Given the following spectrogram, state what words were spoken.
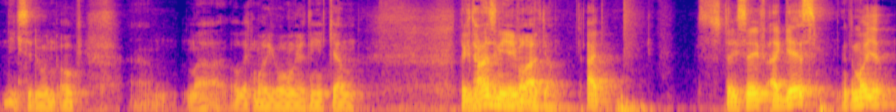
niks te doen ook. Um, maar hoop dat ik morgen gewoon weer dingen kan. Dat ik het huis in ieder geval uit kan. Stay safe, I guess. En tot morgen.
